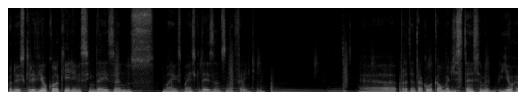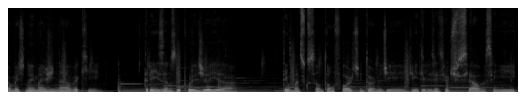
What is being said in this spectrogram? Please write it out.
Quando eu escrevi, eu coloquei ele assim 10 anos, mais, mais que 10 anos na frente, né? uh, eh, para tentar colocar uma distância e eu realmente não imaginava que três anos depois já ia ter uma discussão tão forte em torno de, de inteligência artificial assim e,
